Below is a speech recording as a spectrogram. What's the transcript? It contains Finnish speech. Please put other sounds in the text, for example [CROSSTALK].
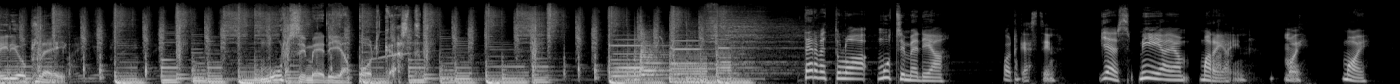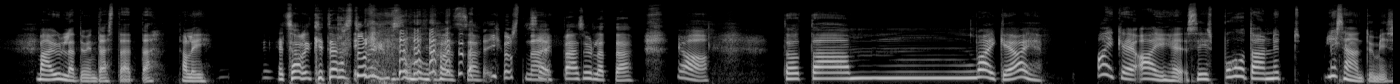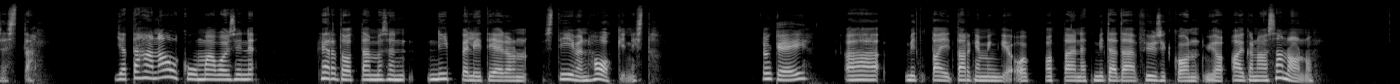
Radio Play. Mutsi Media Podcast. Tervetuloa Mutsimedia. podcastin Yes, Mia ja Maria. pariin. Moi. Moi. Mä yllätyin tästä, että tää oli Et sä olitkin täällä studiossa mun kanssa. [LAUGHS] just Se pääsi yllättää. Joo. Tota, mm, vaikea aihe. Vaikea aihe. Siis puhutaan nyt lisääntymisestä. Ja tähän alkuun mä voisin kertoa tämmöisen nippelitiedon Stephen Hawkingista. Okei. Okay. Mit- tai tarkemminkin ottaen, että mitä tämä fyysikko on jo aikanaan sanonut.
